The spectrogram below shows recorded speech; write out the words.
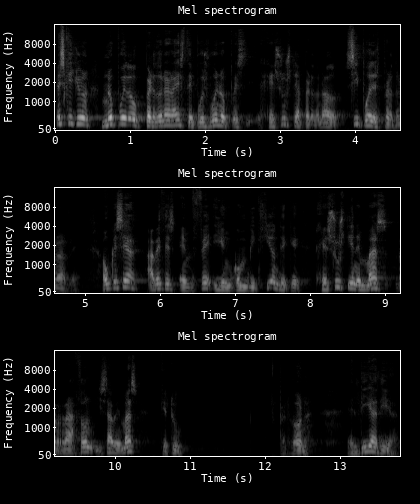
Es que yo no puedo perdonar a este, pues bueno, pues Jesús te ha perdonado, sí puedes perdonarle, aunque sea a veces en fe y en convicción de que Jesús tiene más razón y sabe más que tú. Perdona, el día a día,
